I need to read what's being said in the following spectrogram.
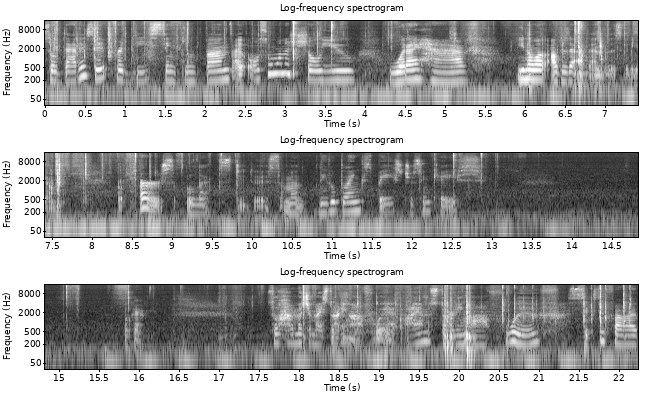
so that is it for these sinking funds. I also want to show you what I have. You know what? I'll do that at the end of this video. But first let's do this. I'm gonna leave a blank space just in case. Okay. So how much am I starting off with? I am starting off with 65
